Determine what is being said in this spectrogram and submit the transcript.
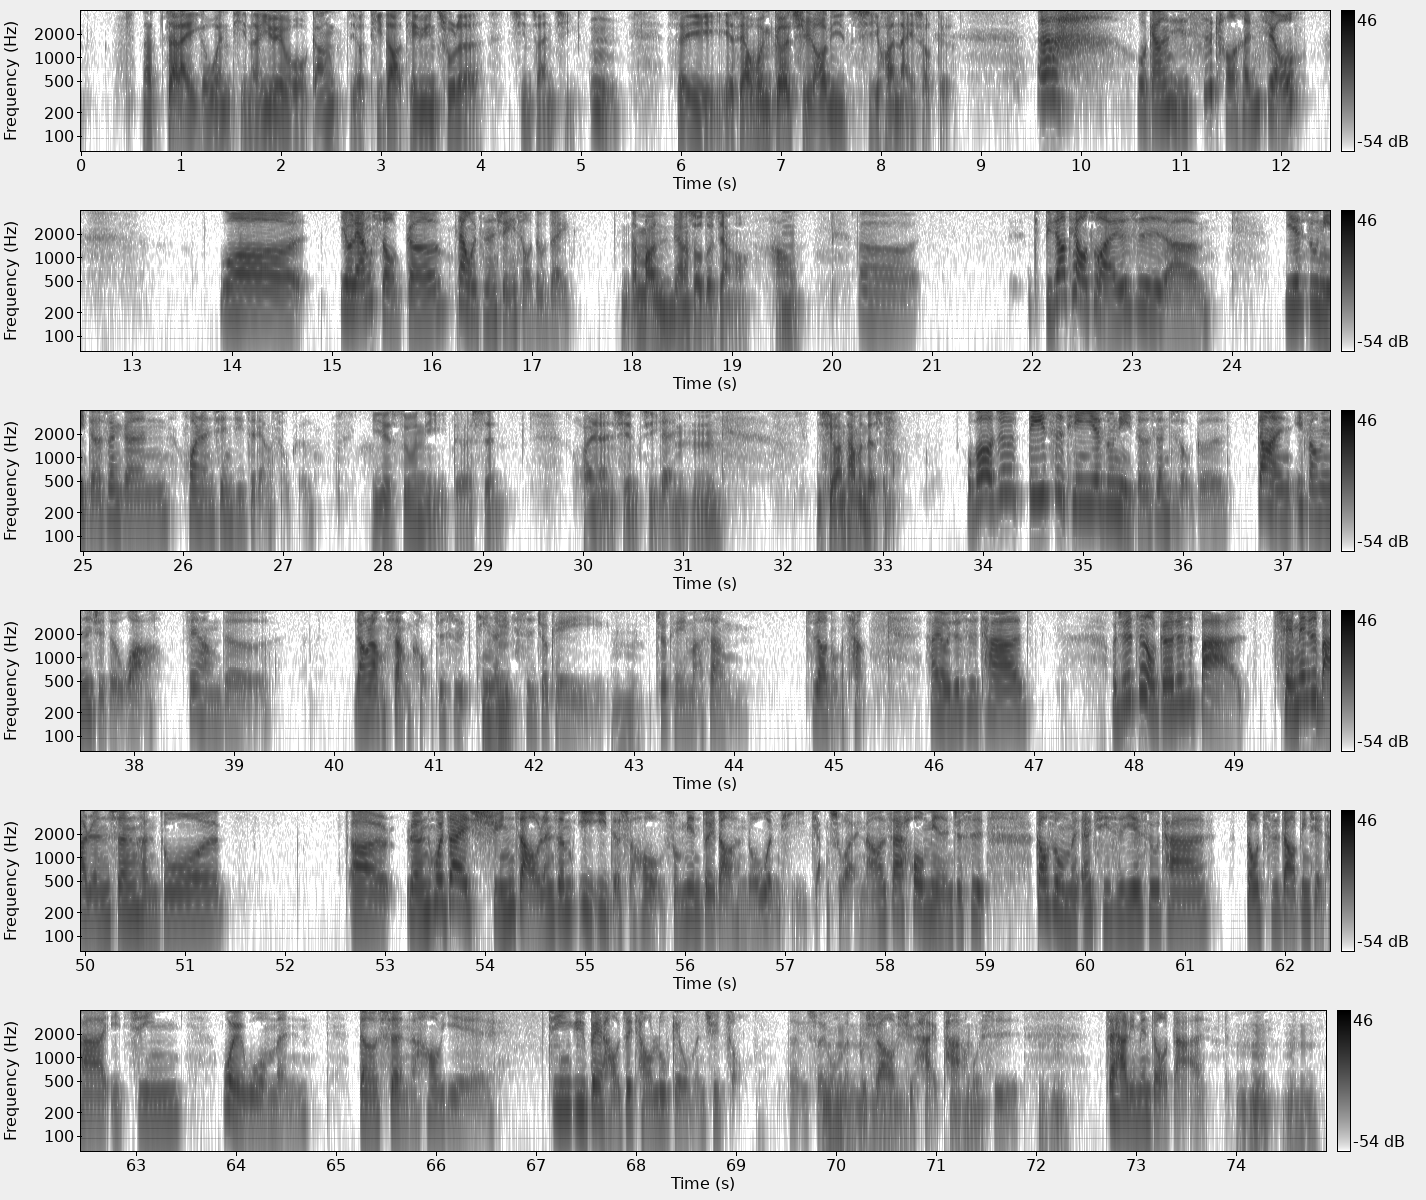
那再来一个问题呢？因为我刚有提到天韵出了新专辑，嗯，所以也是要问歌曲喽。你喜欢哪一首歌？啊，我刚刚已经思考了很久。我有两首歌，但我只能选一首，对不对？那么你两首都讲哦。好，嗯、呃，比较跳出来就是呃，《耶稣你得胜》跟《欢然献祭》这两首歌。耶稣，你得胜，欢然献祭。对，嗯哼，你喜欢他们的什么？我不知道，就是第一次听《耶稣，你得胜》这首歌，当然一方面是觉得哇，非常的朗朗上口，就是听了一次就可以，嗯哼，就可以马上知道怎么唱。还有就是他，我觉得这首歌就是把前面就是把人生很多。呃，人会在寻找人生意义的时候所面对到很多问题讲出来，然后在后面就是告诉我们，哎，其实耶稣他都知道，并且他已经为我们得胜，然后也已经预备好这条路给我们去走。对，所以我们不需要去害怕，或是在它里面都有答案。嗯哼，嗯哼。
